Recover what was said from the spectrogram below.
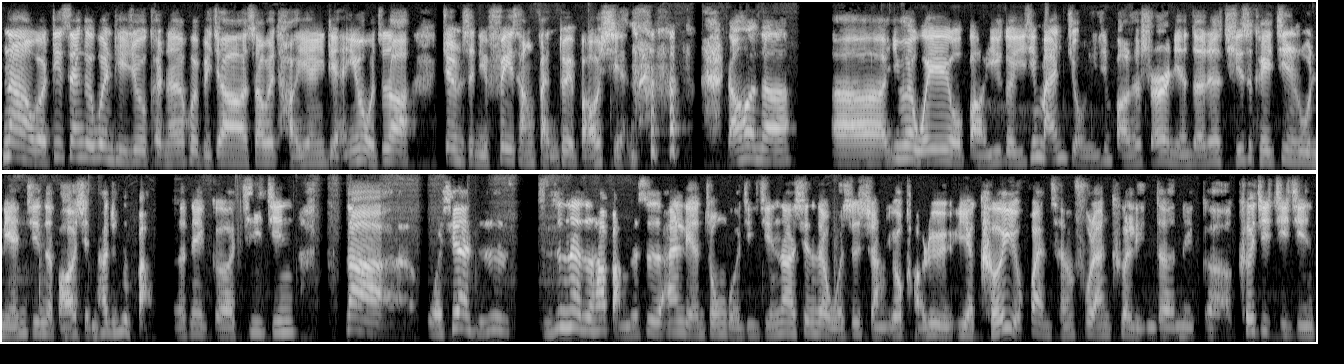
那我第三个问题就可能会比较稍微讨厌一点，因为我知道 James 你非常反对保险，然后呢，呃，因为我也有保一个已经蛮久了，已经保了十二年的，那其实可以进入年金的保险，它就是保的那个基金。那我现在只是。只是那时候他绑的是安联中国基金，那现在我是想有考虑，也可以换成富兰克林的那个科技基金。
